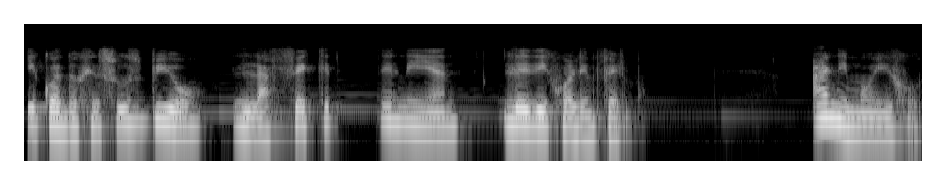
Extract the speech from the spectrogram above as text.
y cuando Jesús vio la fe que tenían, le dijo al enfermo, Ánimo, hijo,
